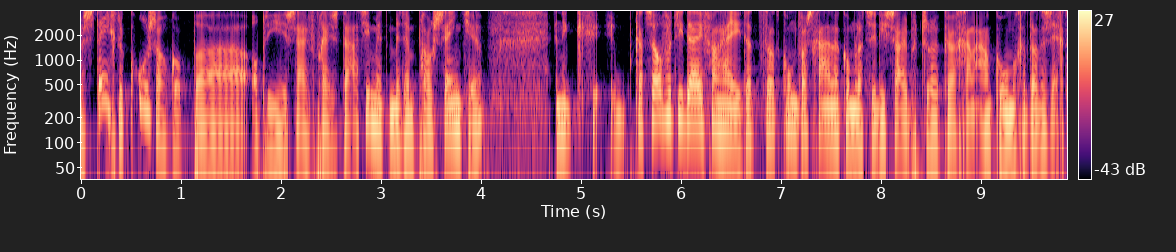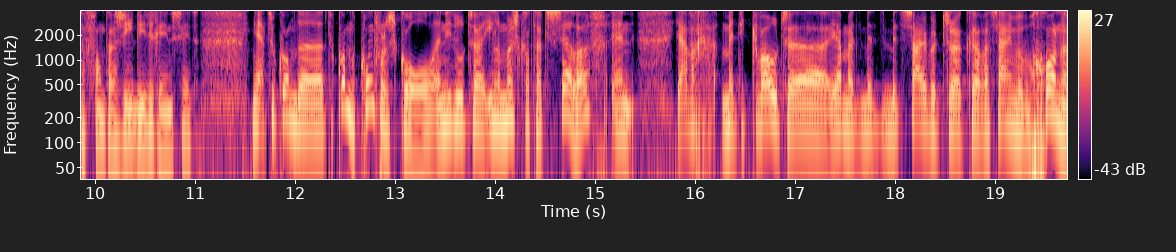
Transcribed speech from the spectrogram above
steeg de koers ook op, op die cijferpresentatie met, met een procentje. En ik, ik had zelf het idee van, hey, dat, dat komt waarschijnlijk omdat ze die Cybertruck gaan aankondigen. Dat is echt een fantasie die erin zit. Maar ja, toen kwam de, toen kwam de conference call. En die doet uh, Elon Musk altijd zelf. En ja, we, met die quote, uh, ja, met, met, met Cybertruck, wat zijn we begonnen?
